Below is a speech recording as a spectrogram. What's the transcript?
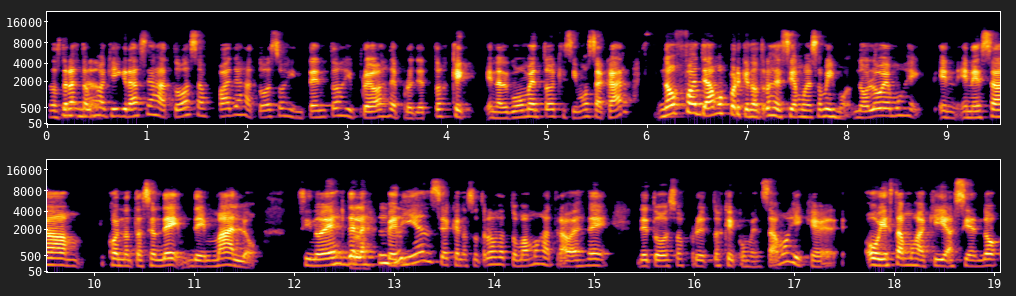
Nosotros estamos aquí gracias a todas esas fallas, a todos esos intentos y pruebas de proyectos que en algún momento quisimos sacar. No fallamos porque nosotros decíamos eso mismo, no lo vemos en, en esa connotación de, de malo, sino es de la experiencia que nosotros tomamos a través de, de, todos esos proyectos que comenzamos y que hoy estamos aquí haciendo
